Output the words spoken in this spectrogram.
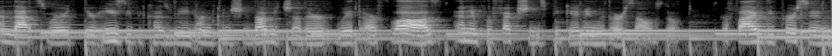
and that's where they're easy because we unconsciously love each other with our flaws and imperfections, beginning with ourselves, though. The 5D person,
